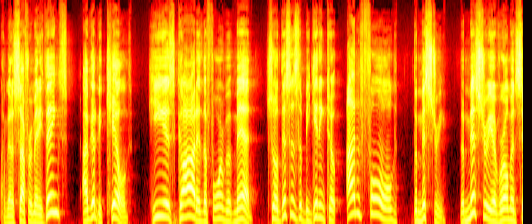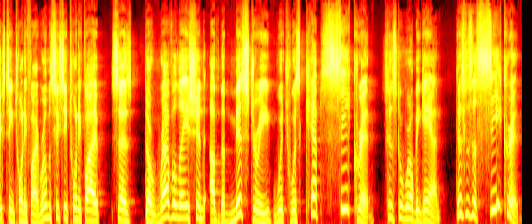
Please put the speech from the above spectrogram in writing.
I'm going to suffer many things, I'm going to be killed. He is God in the form of men. So this is the beginning to unfold the mystery. The mystery of Romans 16:25. Romans 16:25 says the revelation of the mystery which was kept secret since the world began. This is a secret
